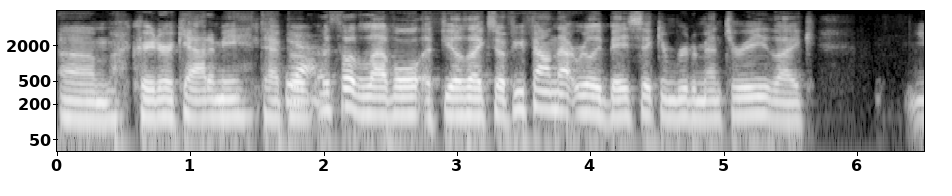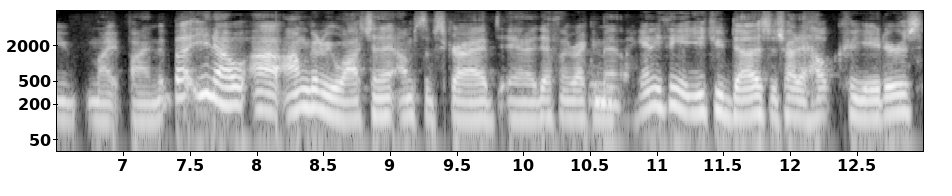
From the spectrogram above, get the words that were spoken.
um, Creator Academy type Yeah. of. That's the level it feels like. So if you found that really basic and rudimentary, like you might find it. But you know, uh, I'm gonna be watching it. I'm subscribed, and I definitely recommend like anything that YouTube does to try to help creators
